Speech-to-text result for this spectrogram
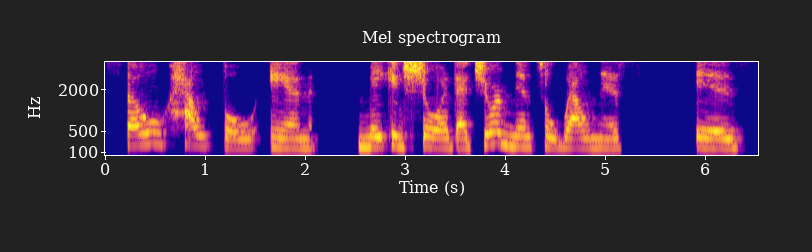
so helpful in making sure that your mental wellness is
